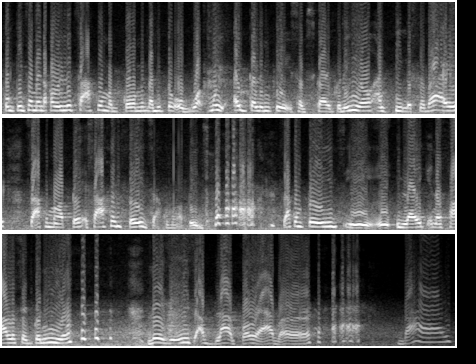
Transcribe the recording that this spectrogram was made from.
Kung kinsa may nakarelate sa ako, mag-comment na dito. Ugwa mo, ay kalimpi. Subscribe ko ninyo. Ang pilas na bae. Sa akong mga pe- sa akong page. Sa akong mga page. sa akong page. I-like and follow sad ko ninyo. This is a vlog forever. Bye!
